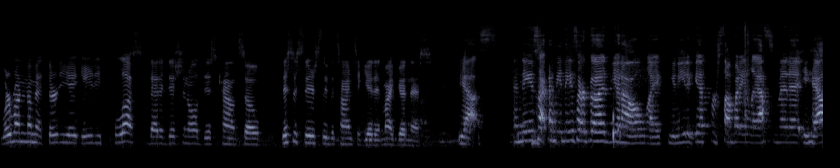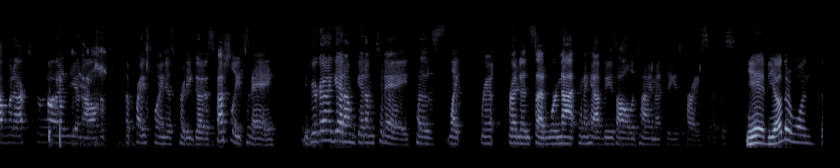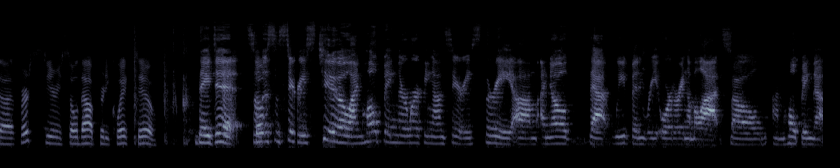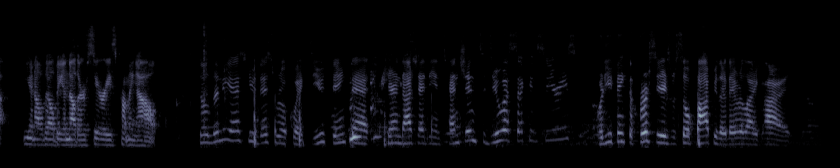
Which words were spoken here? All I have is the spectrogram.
we're running them at 38.80 plus that additional discount. So this is seriously the time to get it. My goodness. Yes. And these are, I mean, these are good, you know, like you need a gift for somebody last minute, you have an extra one, you know, the, the price point is pretty good, especially today. If you're going to get them, get them today. Cause like Brendan said, we're not going to have these all the time at these prices. Yeah. The other ones, the first series sold out pretty quick too. They did. So, so this is series two. I'm hoping they're working on series three. Um, I know that we've been reordering them a lot. So I'm hoping that, you know, there'll be another series coming out. So let me ask you this real quick. Do you think that Caran d'Ache had the intention to do a second series? Or do you think the first series was so popular they were like, all right,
